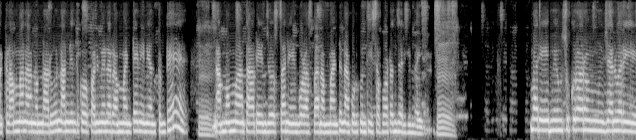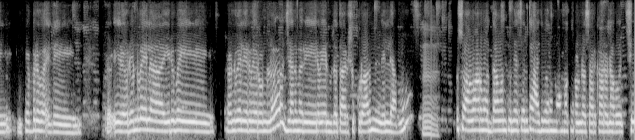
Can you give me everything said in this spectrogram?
అక్కడ అమ్మ నాన్న ఉన్నారు. నన్ను ఎందుకో పని మీద రమ్మంటే నేను వెళ్తుంటే నా అమ్మమ్మ తాతయ్యని చూస్తా నేను కూడా వస్తానమ్మా అంటే నా కొడుకుని తీసుకుపోవటం జరిగింది అయ్యా. మరి మేము శుక్రవారం జనవరి ఫిబ్రవరి రెండు వేల ఇరవై రెండు వేల ఇరవై రెండులో జనవరి ఇరవై ఎనిమిదో తారీఖు శుక్రవారం మేము వెళ్ళాము. సోమవారం వద్దాం అనుకునేసరికి ఆదివారం అమ్మకి రెండోసారి కరోనా వచ్చి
